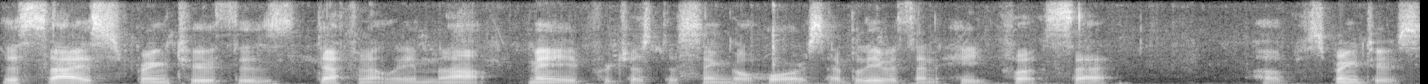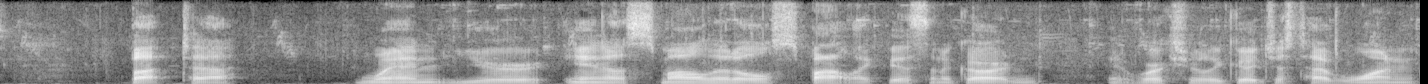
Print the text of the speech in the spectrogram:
This size spring tooth is definitely not made for just a single horse. I believe it's an 8 foot set of spring tooths. But uh, when you're in a small little spot like this in a garden, it works really good just to have one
